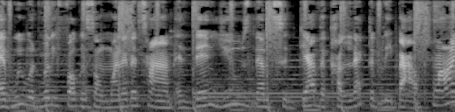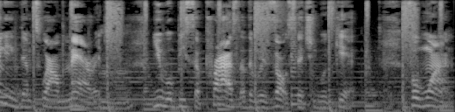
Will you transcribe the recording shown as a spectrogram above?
If we would really focus on one at a time and then use them together collectively by applying them to our marriage, Mhm. you will be surprised of the results that you will get. For one,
